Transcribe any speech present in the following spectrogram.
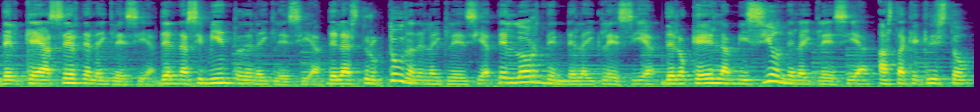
del quehacer de la iglesia, del nacimiento de la iglesia, de la estructura de la iglesia, del orden de la iglesia, de lo que es la misión de la iglesia hasta que Cristo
